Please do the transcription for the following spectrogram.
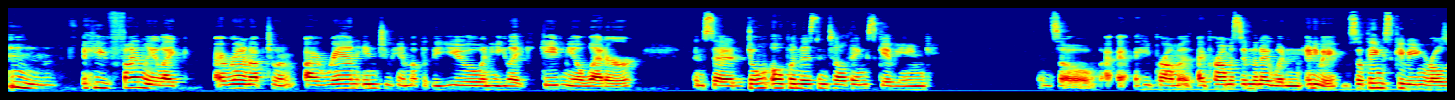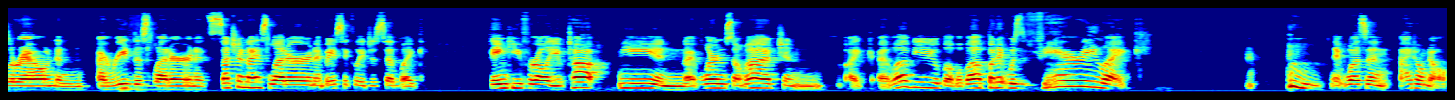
he finally like I ran up to him. I ran into him up at the U, and he like gave me a letter and said, "Don't open this until Thanksgiving." And so I, he promised. I promised him that I wouldn't. Anyway, so Thanksgiving rolls around, and I read this letter, and it's such a nice letter, and it basically just said like, "Thank you for all you've taught me, and I've learned so much, and like I love you." Blah blah blah. But it was very like, it wasn't. I don't know.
